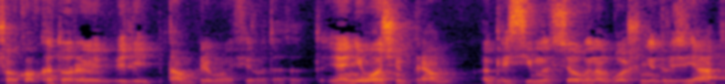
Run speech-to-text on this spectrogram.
чуваков, которые вели там прямой эфир вот этот, и они очень прям агрессивно, все, вы нам больше не друзья.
